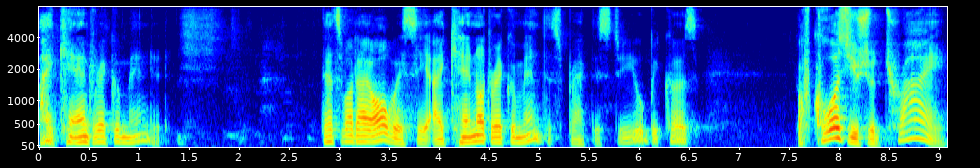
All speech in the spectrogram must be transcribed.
I can't recommend it. That's what I always say. I cannot recommend this practice to you because, of course, you should try,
